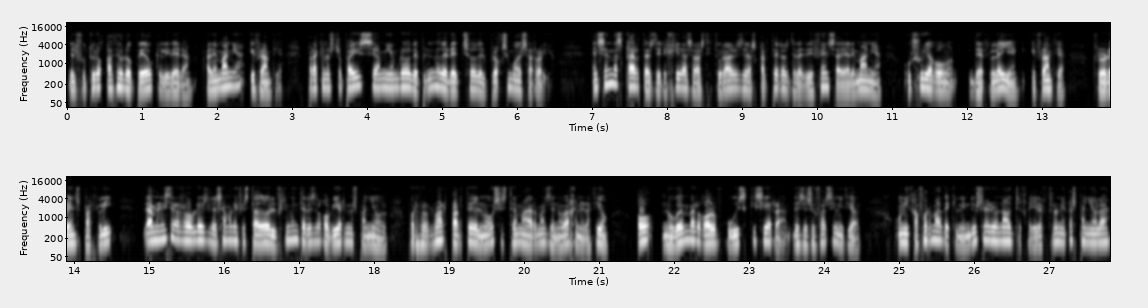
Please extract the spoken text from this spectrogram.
del futuro caza europeo que lideran Alemania y Francia, para que nuestro país sea miembro de pleno derecho del próximo desarrollo. En sendas cartas dirigidas a las titulares de las carteras de la defensa de Alemania, Ursula von der Leyen, y Francia, Florence Parly, la ministra Robles les ha manifestado el firme interés del gobierno español por formar parte del nuevo sistema de armas de nueva generación, o November Golf Whisky Sierra, desde su fase inicial, única forma de que la industria aeronáutica y electrónica española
